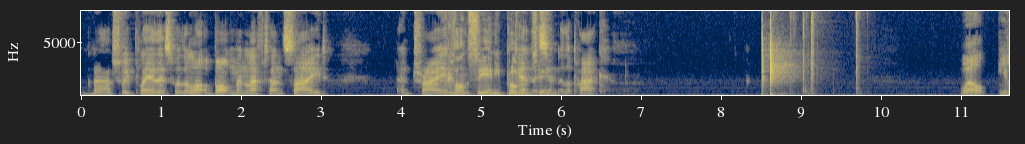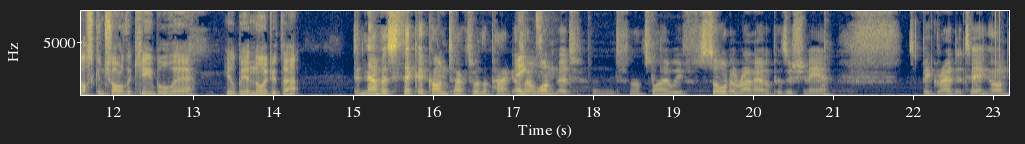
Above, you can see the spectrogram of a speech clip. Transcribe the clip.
I'm gonna actually play this with a lot of bottom and left hand side and try and Can't see any problems get this here. into the pack. Well, he lost control of the cue ball there. He'll be annoyed with that. Didn't have as thick a contact with the pack as I wanted, and that's why we've sort of ran out of position here. It's a big red to take on.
